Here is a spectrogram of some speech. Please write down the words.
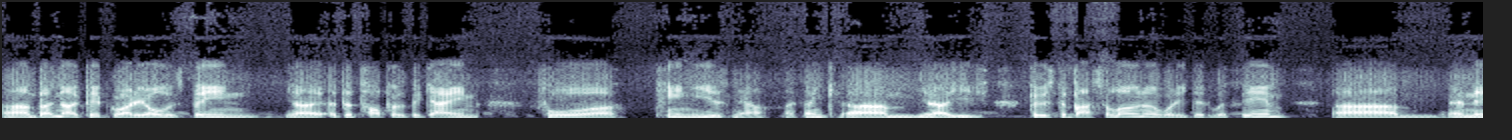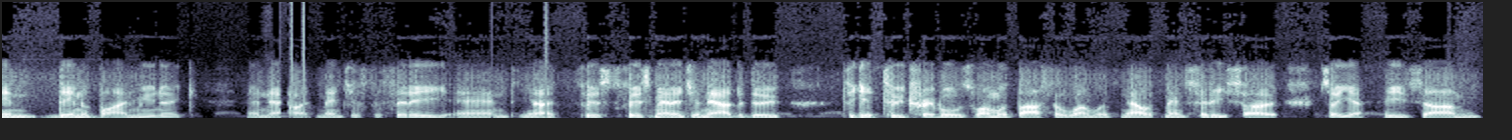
Um, but no, Pep Guardiola's been, you know, at the top of the game for 10 years now. I think, um, you know, he's first at Barcelona, what he did with them, um, and then then at Bayern Munich, and now at Manchester City, and you know, first first manager now to do to get two trebles, one with Barca, one with now with Man City. So so yeah, he's um,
